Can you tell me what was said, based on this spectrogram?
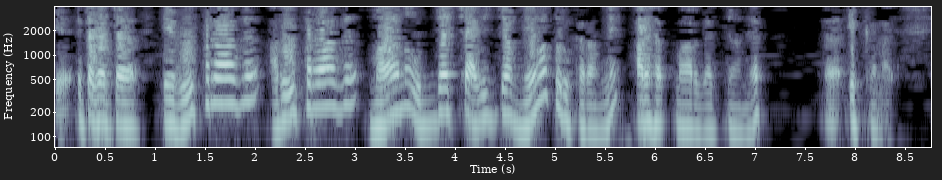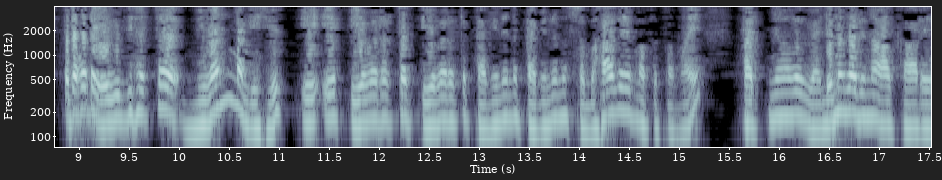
එතකොට ඒ රූපරාග, අරූපරාග, මාන, උද්ධච්ච, අවිජ්ජා මේවා දුරු කරන්නේ අරහත් මාර්ගඥානයත් එක්කමයි. එතකොට ඒ විදිහට නිවන් මාගෙහි ඒ ඒ පියවරට පියවරට පැමිණෙන පැමිණෙන ස්වභාවය මත තමයි ප්‍රඥාව වැඩෙන වැඩෙන ආකාරය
